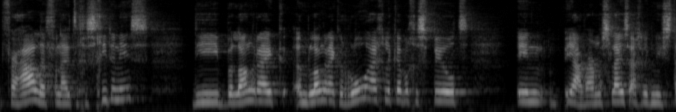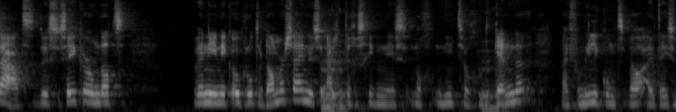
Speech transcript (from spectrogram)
verhalen vanuit de geschiedenis. Die belangrijk, een belangrijke rol eigenlijk hebben gespeeld in ja, waar Maasluis eigenlijk nu staat. Dus zeker omdat Wendy en ik ook Rotterdammers zijn, dus Mhm. eigenlijk de geschiedenis nog niet zo goed Mhm. kenden. Mijn familie komt wel uit deze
